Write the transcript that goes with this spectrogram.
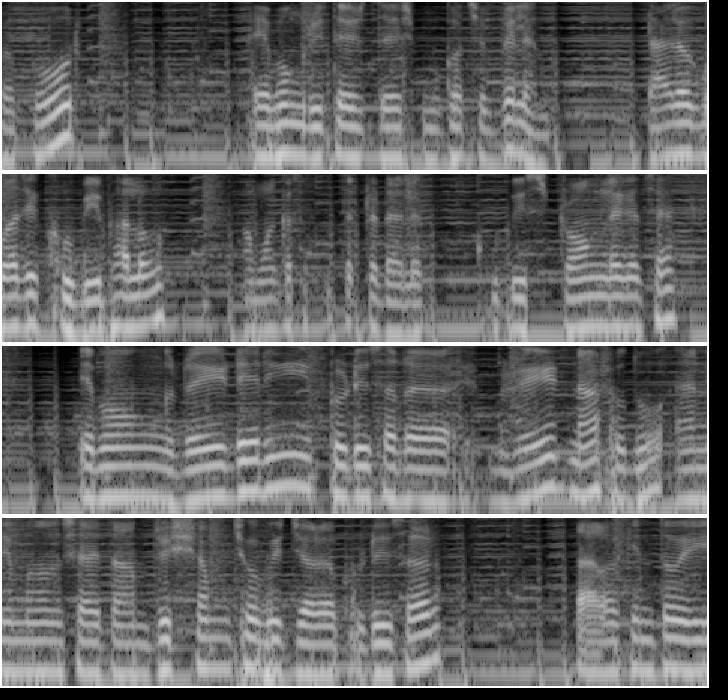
কাপুর এবং রিতেশ দেশমুখ হচ্ছে ভিলেন। ডায়লগ বাজি খুবই ভালো। আমার কাছে প্রত্যেকটা ডায়লগ খুবই স্ট্রং লেগেছে। এবং রেডেরই প্রোডিউসার রেড না শুধু অ্যানিমাল শয়তান দৃশ্যম ছবির যারা প্রোডিউসার তারা কিন্তু এই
